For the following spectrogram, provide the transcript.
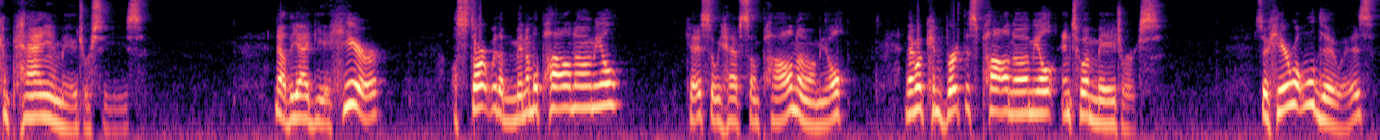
companion matrices. Now the idea here, I'll start with a minimal polynomial. Okay, so we have some polynomial. And then we'll convert this polynomial into a matrix. So here what we'll do is,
